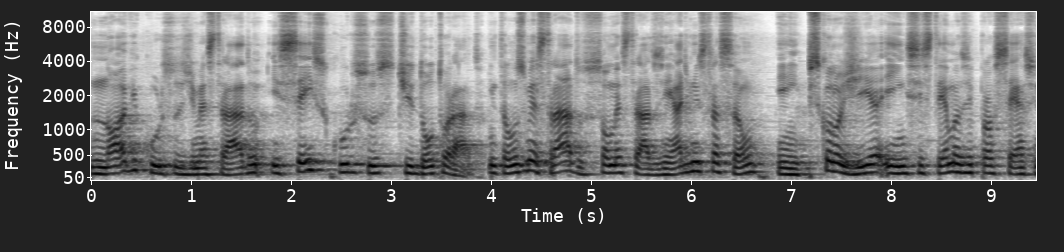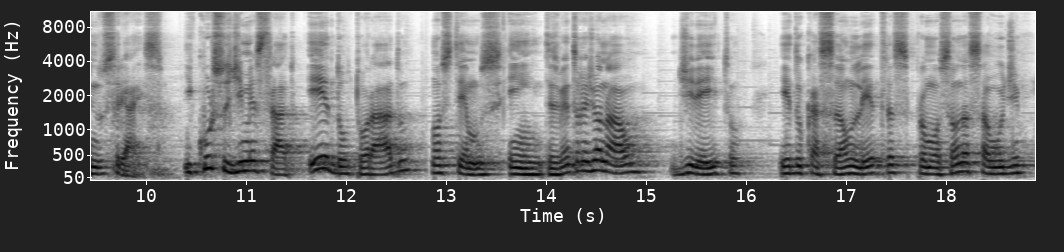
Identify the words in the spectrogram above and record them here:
nove cursos de mestrado e seis cursos de doutorado. Então, os mestrados são mestrados em administração, em psicologia e em sistemas e processos industriais. E cursos de mestrado e doutorado nós temos em desenvolvimento regional, direito, educação, letras, promoção da saúde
